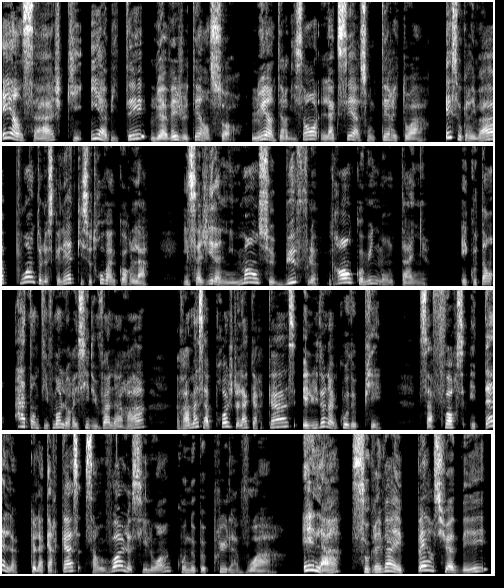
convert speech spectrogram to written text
et un sage qui y habitait lui avait jeté un sort, lui interdisant l'accès à son territoire. Et Sugriva pointe le squelette qui se trouve encore là. Il s'agit d'un immense buffle grand comme une montagne. Écoutant attentivement le récit du Vanara, Rama s'approche de la carcasse et lui donne un coup de pied. Sa force est telle que la carcasse s'envole si loin qu'on ne peut plus la voir. Et là, Sugriva est persuadé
